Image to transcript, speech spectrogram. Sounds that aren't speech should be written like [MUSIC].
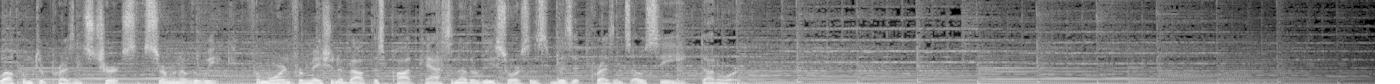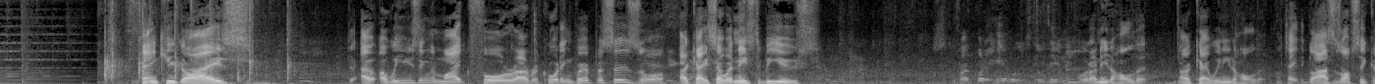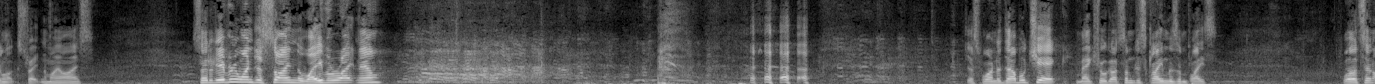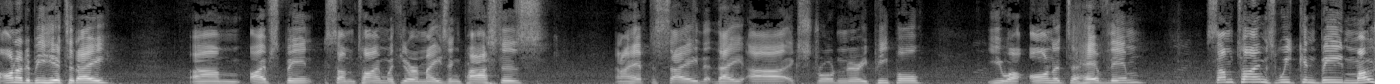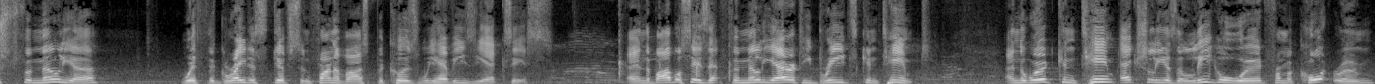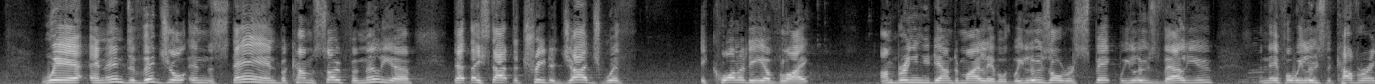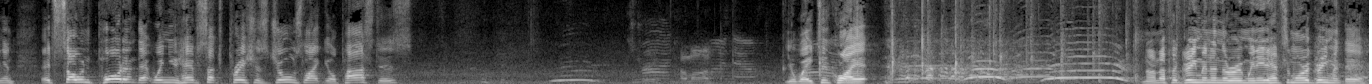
Welcome to Presence Church Sermon of the Week. For more information about this podcast and other resources, visit presenceoc.org. Thank you, guys. Are, are we using the mic for uh, recording purposes, or okay? So it needs to be used. If I put it here, will it still hear me, or do I need to hold it? Okay, we need to hold it. I'll take the glasses off so you can look straight into my eyes. So did everyone just sign the waiver right now? [LAUGHS] just want to double check, make sure we got some disclaimers in place. Well, it's an honor to be here today. Um, I've spent some time with your amazing pastors, and I have to say that they are extraordinary people. You are honored to have them. Sometimes we can be most familiar with the greatest gifts in front of us because we have easy access. And the Bible says that familiarity breeds contempt. And the word contempt actually is a legal word from a courtroom where an individual in the stand becomes so familiar that they start to treat a judge with equality of like, I'm bringing you down to my level. We lose all respect, we lose value, and therefore we lose the covering. And it's so important that when you have such precious jewels like your pastors, you're way too quiet. Not enough agreement in the room. We need to have some more agreement there.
